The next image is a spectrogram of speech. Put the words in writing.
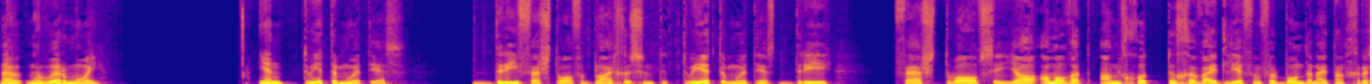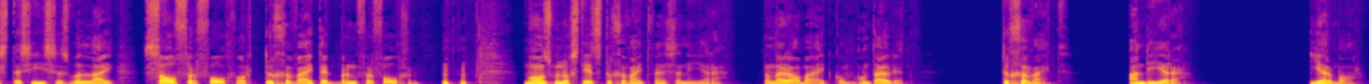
nou nou hoor mooi. 1 2 Timoteus 3 vers 12. Ek gou so toe. 2 Timoteus 3 vers 12 sê ja almal wat aan God toegewyd leef in verbondenheid aan Christus Jesus wil lei sal vervolg word. Toegewydheid bring vervolging. Maar ons moet nog steeds toegewyd wees aan die Here. Ek wil nou daarby uitkom. Onthou dit. Toegewyd aan die Here. Eerbaar.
